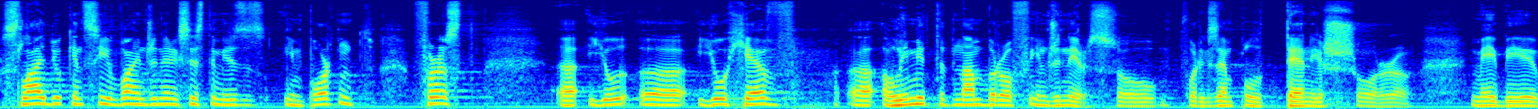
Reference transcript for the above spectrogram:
slide, you can see why engineering system is important. First, uh, you, uh, you have uh, a limited number of engineers. So, for example, 10-ish or uh, maybe a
